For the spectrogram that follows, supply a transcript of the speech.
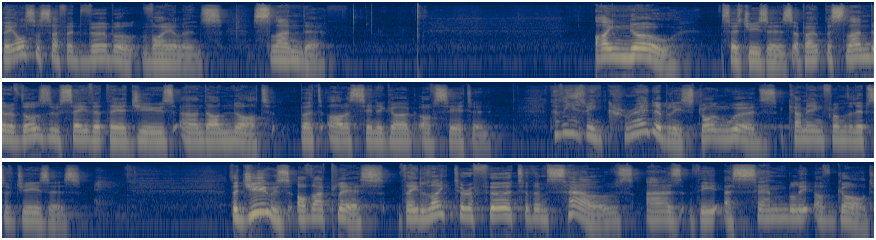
They also suffered verbal violence, slander. I know, says Jesus, about the slander of those who say that they are Jews and are not, but are a synagogue of Satan. Now, these are incredibly strong words coming from the lips of Jesus. The Jews of that place, they like to refer to themselves as the assembly of God.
